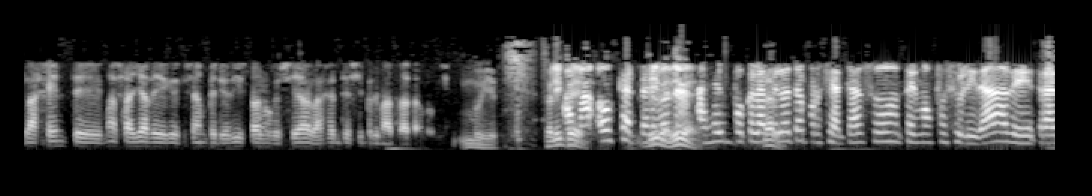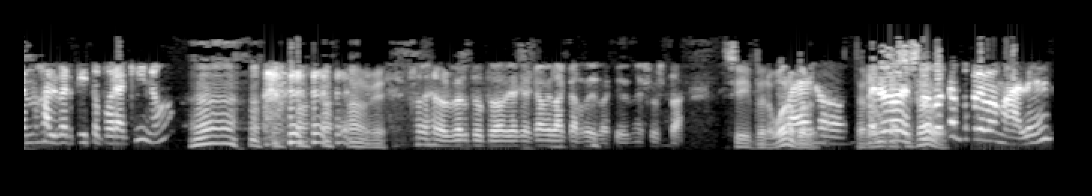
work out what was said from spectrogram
la gente, más allá de que sean periodistas o lo que sea, la gente siempre me ha tratado bien. Muy bien. Felipe. Oscar, perdona, hazle un poco la pelota por si acaso tenemos posibilidad de traernos a Albertito por aquí, ¿no? Ah. Alberto todavía que acabe la carrera, que en eso está. Sí, pero bueno, pero, pero, pero tampoco le va mal, ¿eh?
